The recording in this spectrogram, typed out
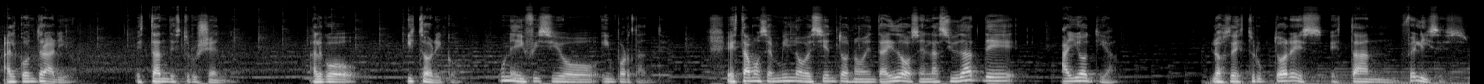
Al contrario, están destruyendo. Algo histórico, un edificio importante. Estamos en 1992 en la ciudad de Ayutthaya. Los destructores están felices.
